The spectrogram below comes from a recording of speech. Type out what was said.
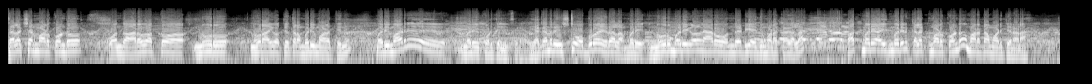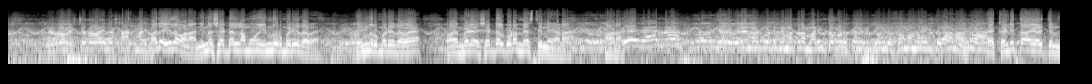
ಸೆಲೆಕ್ಷನ್ ಮಾಡಿಕೊಂಡು ಒಂದು ಅರವತ್ತು, ನೂರು ನೂರ ಐವತ್ತು ಥರ ಮರಿ ಮಾಡ್ತೀನಿ. ಮರಿ ಮಾಡಿ ಮರಿ ಕೊಡ್ತೀನಿ ಸರ್. ಯಾಕಂದರೆ ಇಷ್ಟು ಒಬ್ಬರು ಇರಲ್ಲ ಮರಿ. ನೂರು ಮರಿಗಳನ್ನ ಯಾರೋ ಒಂದಟಿಗೆ ಇದು ಮಾಡೋಕ್ಕಾಗಲ್ಲ. ಹತ್ತು ಮರಿ, ಐದು ಮರಿನ ಕಲೆಕ್ಟ್ ಮಾಡಿಕೊಂಡು ಮಾರಾಟ ಮಾಡ್ತೀನಿ ಅಣ್ಣ. ಎಷ್ಟದಾವ ಇನ್ನು ಅಣ್ಣ ಅದೇ ಇನ್ನು ಶೆಡ್ಡಲ್ಲಿ ನಮ್ಮ ಇನ್ನೂರು ಮರಿ ಇದಾವೆ. ಇನ್ನೂರು ಮರಿ ಇದಾವೆ. ಮೇಡ ಶೆಡ್ಡಲ್ಲಿ ಕೂಡ ಮೇಸ್ತೀನಿ ಅಣ್ಣ ಅಣ್ಣ. ಖಂಡಿತ ಹೇಳ್ತೀನಿ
